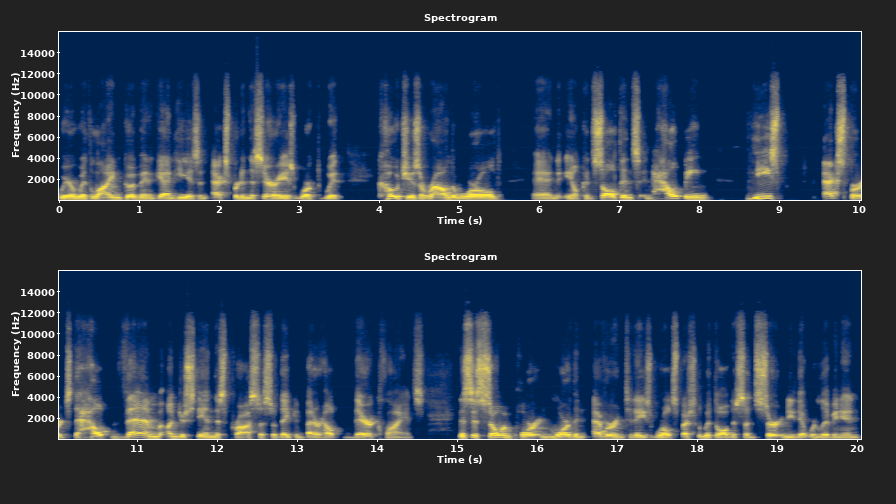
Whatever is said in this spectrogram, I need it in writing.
We're with Lion Goodman again. He is an expert in this area. He's worked with coaches around the world and you know consultants and helping these experts to help them understand this process so they can better help their clients. This is so important more than ever in today's world, especially with all this uncertainty that we're living in,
